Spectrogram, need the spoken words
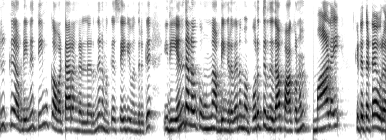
இருக்கு அப்படின்னு திமுக வட்டாரங்கள்ல இருந்து நமக்கு செய்தி வந்திருக்கு. இது எந்த அளவுக்கு உண்மை அப்படிங்கிறத நம்ம பொறுத்திருந்து தான் பார்க்கணும். மாலை கிட்டத்தட்ட ஒரு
